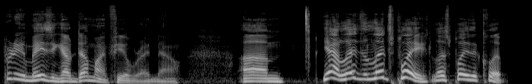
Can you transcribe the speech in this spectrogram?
Pretty amazing how dumb I feel right now. Um, yeah, let's let's play. Let's play the clip,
